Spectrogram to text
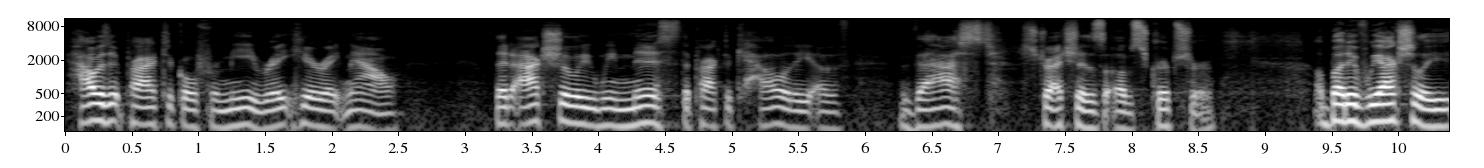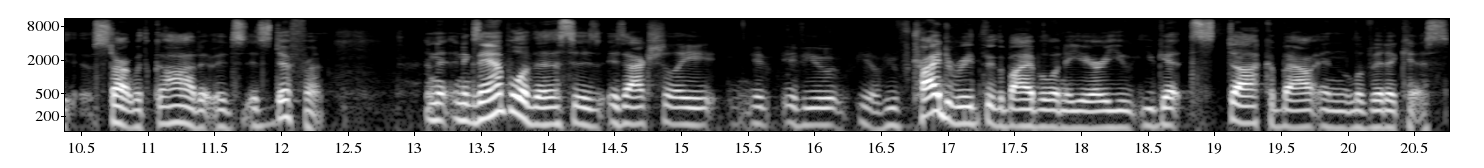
how is it practical for me right here, right now, that actually we miss the practicality of vast stretches of Scripture. But if we actually start with God, it's, it's different. An example of this is, is actually if, if, you, you know, if you've tried to read through the Bible in a year, you, you get stuck about in Leviticus.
